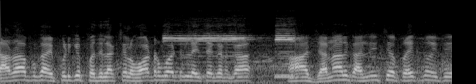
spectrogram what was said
దాదాపుగా ఇప్పటికే పది లక్షల వాటర్ బాటిల్ అయితే కనుక జనాలకు అందించే ప్రయత్నం అయితే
